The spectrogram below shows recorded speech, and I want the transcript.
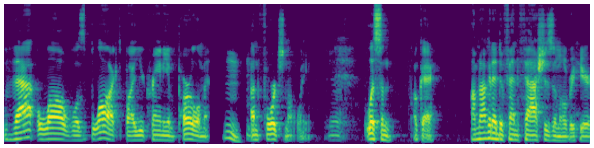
that law was blocked by Ukrainian parliament, hmm. unfortunately. Yeah. Listen, okay, I'm not going to defend fascism over here.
